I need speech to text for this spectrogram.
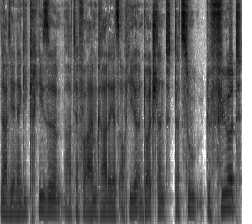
ja, die Energiekrise hat ja vor allem gerade jetzt auch hier in Deutschland dazu geführt,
